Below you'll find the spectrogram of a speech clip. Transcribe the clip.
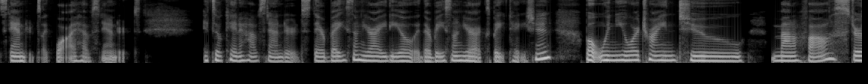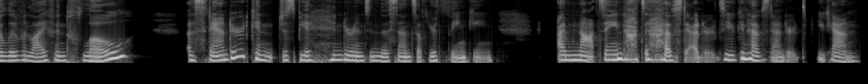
standards. Like, well, I have standards it's okay to have standards. They're based on your ideal, they're based on your expectation. But when you are trying to manifest or live a life in flow, a standard can just be a hindrance in the sense of your thinking. I'm not saying not to have standards. You can have standards. You can.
